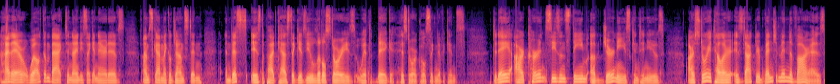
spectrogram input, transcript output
Hi there. Welcome back to 90 Second Narratives. I'm Sky Michael Johnston, and this is the podcast that gives you little stories with big historical significance. Today, our current season's theme of journeys continues. Our storyteller is Dr. Benjamin Narváez,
